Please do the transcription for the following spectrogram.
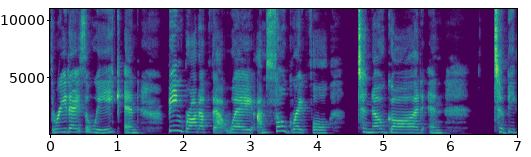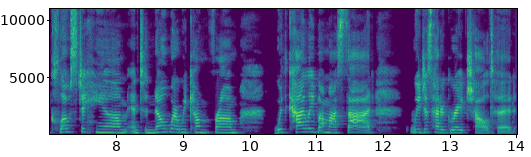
three days a week, and being brought up that way, I'm so grateful to know God and to be close to Him and to know where we come from. With Kylie by my side, we just had a great childhood.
